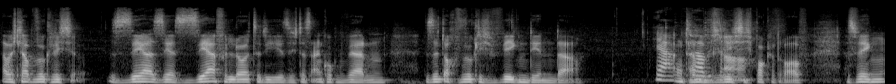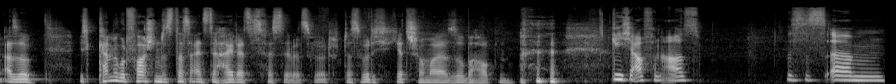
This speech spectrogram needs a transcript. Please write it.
aber ich glaube wirklich, sehr, sehr, sehr viele Leute, die sich das angucken werden, sind auch wirklich wegen denen da Ja, und haben ich richtig auch. Bock darauf. Deswegen, also ich kann mir gut vorstellen, dass das eins der Highlights des Festivals wird. Das würde ich jetzt schon mal so behaupten. Gehe ich auch von aus. Das ist, ähm,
